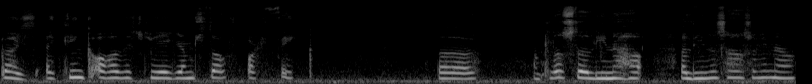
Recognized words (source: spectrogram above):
Guys, I think all this 3 a.m. stuff are fake. Uh, I'm close to Alina ho- Alina's house right now,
